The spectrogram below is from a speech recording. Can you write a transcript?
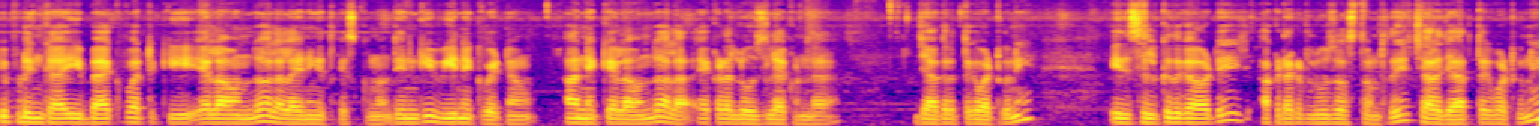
ఇప్పుడు ఇంకా ఈ బ్యాక్ పార్ట్కి ఎలా ఉందో అలా లైనింగ్ ఎత్తుకేసుకుందాం దీనికి వీ నెక్ పెట్టాం. ఆ నెక్ ఎలా ఉందో అలా ఎక్కడ లూజ్ లేకుండా జాగ్రత్తగా పట్టుకుని ఇది సిల్క్ది కాబట్టి అక్కడక్కడ లూజ్ వస్తుంటుంది చాలా జాగ్రత్తగా పట్టుకుని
